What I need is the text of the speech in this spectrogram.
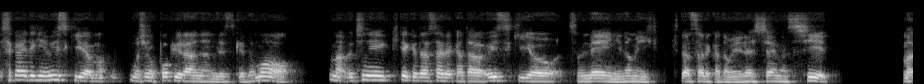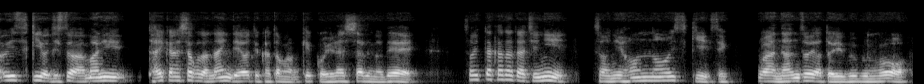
世界的にウイスキーはももちろんポピュラーなんですけども、まあ、うちに来てくださる方はウイスキーをそのメインに飲みにくださる方もいらっしゃいますし、まあ、ウイスキーを実はあまり体感したことはないんだよという方も結構いらっしゃるので、そういった方たちに、その日本のウイスキーは何ぞやという部分を、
